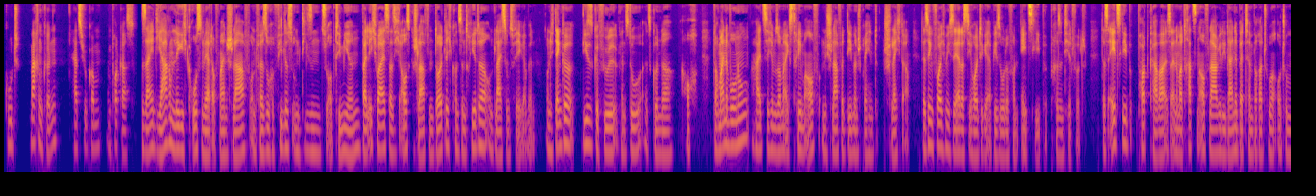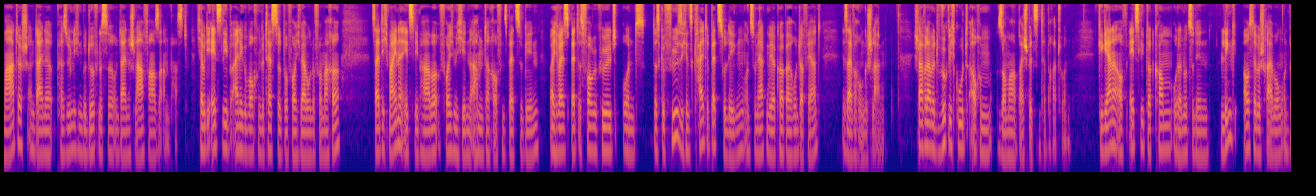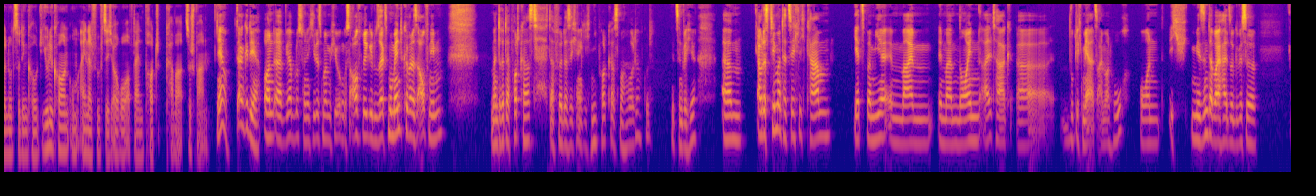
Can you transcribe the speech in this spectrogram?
gut machen können. Herzlich willkommen im Podcast. Seit Jahren lege ich großen Wert auf meinen Schlaf und versuche vieles, um diesen zu optimieren, weil ich weiß, dass ich ausgeschlafen deutlich konzentrierter und leistungsfähiger bin. Und ich denke, dieses Gefühl kennst du als Gründer auch. Doch meine Wohnung heizt sich im Sommer extrem auf und ich schlafe dementsprechend schlechter. Deswegen freue ich mich sehr, dass die heutige Episode von 8 Sleep präsentiert wird. Das 8 Sleep Podcover ist eine Matratzenauflage, die deine Betttemperatur automatisch an deine persönlichen Bedürfnisse und deine Schlafphase anpasst. Ich habe die 8 Sleep einige Wochen getestet, bevor ich Werbung dafür mache. Seit ich meine 8 Sleep habe, freue ich mich jeden Abend darauf, ins Bett zu gehen, weil ich weiß, das Bett ist vorgekühlt und das Gefühl, sich ins kalte Bett zu legen und zu merken, wie der Körper herunterfährt, ist einfach ungeschlagen. Ich schlafe damit wirklich gut, auch im Sommer bei Spitzentemperaturen. Geh gerne auf 8sleep.com oder nutze den Link aus der Beschreibung und benutze den Code Unicorn, um 150 Euro auf deinen Pod-Cover zu sparen. Ja, danke dir. Und äh, ja, bloß wenn ich jedes Mal mich hier irgendwas aufrege, du sagst, Moment, können wir das aufnehmen? Mein dritter Podcast, dafür, dass ich eigentlich nie Podcast machen wollte. Gut, jetzt sind wir hier. Ähm, aber das Thema tatsächlich kam jetzt bei mir in meinem, in meinem neuen Alltag äh, wirklich mehr als einmal hoch. Und ich, mir sind dabei halt so gewisse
